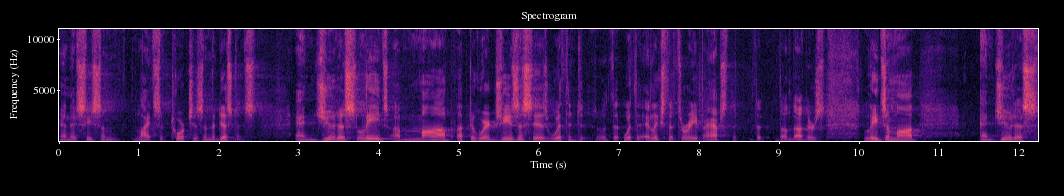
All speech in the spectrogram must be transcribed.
and they see some lights of torches in the distance. And Judas leads a mob up to where Jesus is with, the, with, the, with the, at least the three, perhaps the, the others, leads a mob, and Judas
